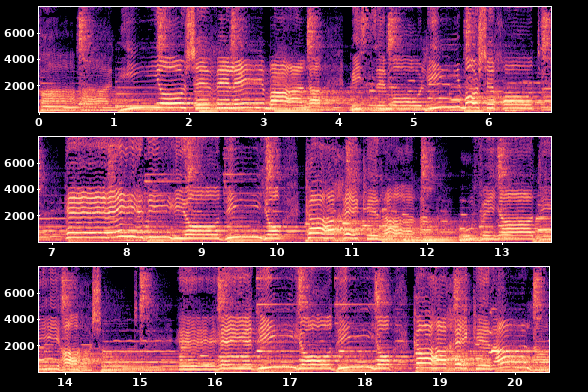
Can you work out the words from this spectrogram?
ואני יושב למעלה בשמאלי מושכות היי דיו דיו כך אקרא לה ובידי השוט היי דיו כך אקרא לה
